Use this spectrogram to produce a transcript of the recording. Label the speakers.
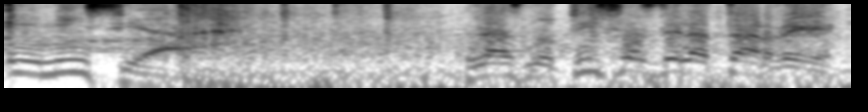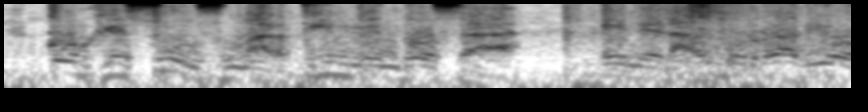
Speaker 1: Inicia las noticias de la tarde con Jesús Martín Mendoza en Heraldo Radio.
